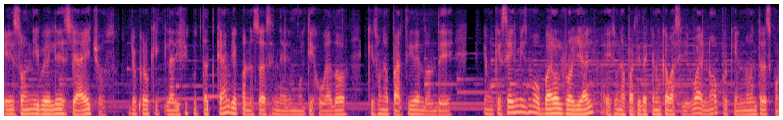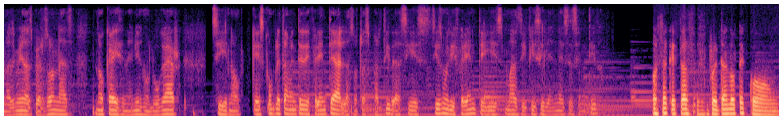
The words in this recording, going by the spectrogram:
eh, son niveles ya hechos. Yo creo que la dificultad cambia cuando estás en el multijugador, que es una partida en donde aunque sea el mismo Battle Royale, es una partida que nunca va a ser igual, ¿no? Porque no entras con las mismas personas, no caes en el mismo lugar, sino que es completamente diferente a las otras partidas. Sí es, sí es muy diferente y es más difícil en ese sentido. O sea que estás enfrentándote con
